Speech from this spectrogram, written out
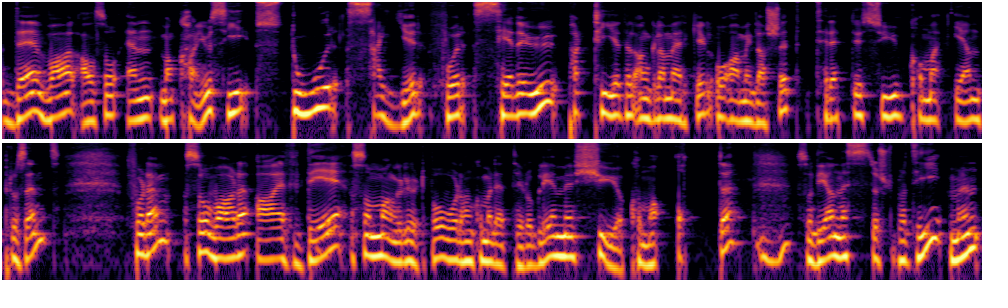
det var altså en, man kan jo si, stor seier for CDU, partiet til Angela Merkel og Amin Laschet. 37,1% For dem så var det AFD som mange lurte på hvordan kommer det til å bli, med 20,8. Så de har nest største parti, men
